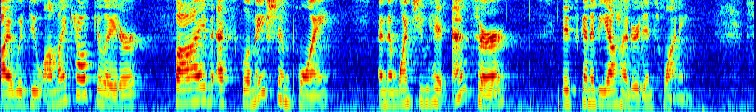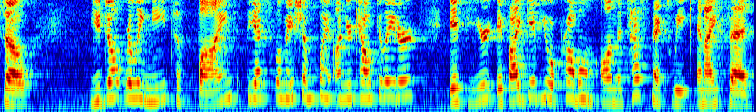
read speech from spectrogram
I would do on my calculator five exclamation point, and then once you hit enter, it's going to be 120. So you don't really need to find the exclamation point on your calculator. If you're if I give you a problem on the test next week and I said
